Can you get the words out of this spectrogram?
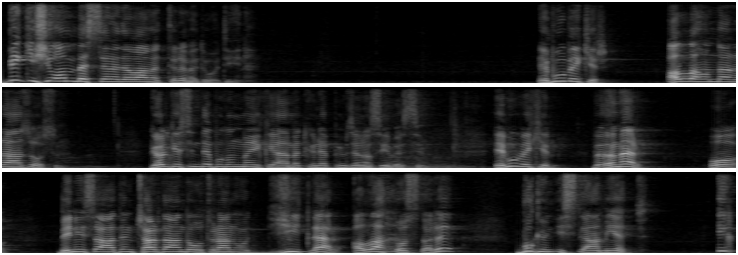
bir kişi 15 sene devam ettiremedi o dini. Ebu Bekir, Allah ondan razı olsun. Gölgesinde bulunmayı kıyamet günü hepimize nasip etsin. Ebu Bekir ve Ömer, o Beni Saad'ın çardağında oturan o yiğitler, Allah dostları, bugün İslamiyet, ilk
